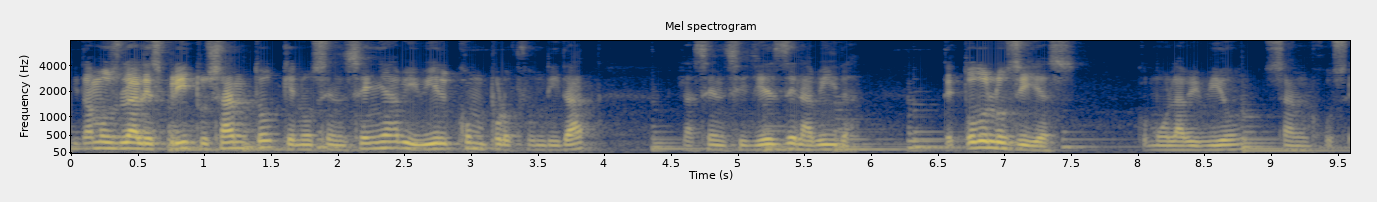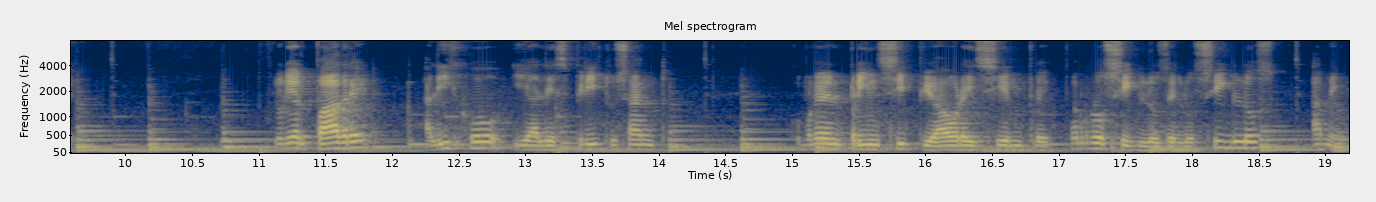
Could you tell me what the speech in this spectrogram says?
Pidámosle al Espíritu Santo que nos enseñe a vivir con profundidad la sencillez de la vida, de todos los días, como la vivió San José. Gloria al Padre, al Hijo y al Espíritu Santo como en el principio, ahora y siempre, por los siglos de los siglos. Amén.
